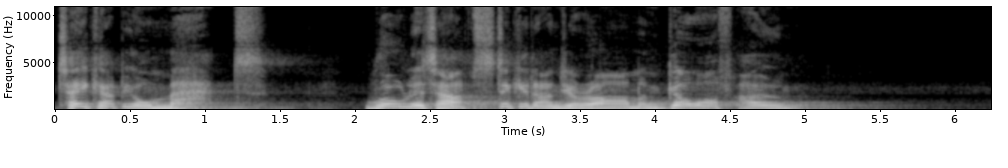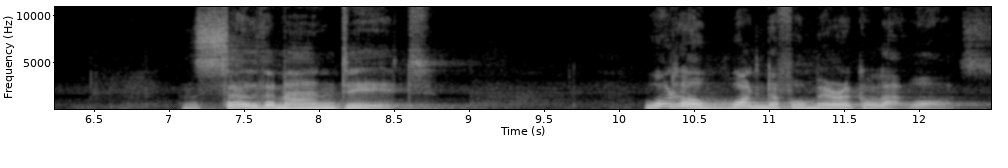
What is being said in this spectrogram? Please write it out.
Take up your mat, roll it up, stick it under your arm, and go off home. And so the man did. What a wonderful miracle that was.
